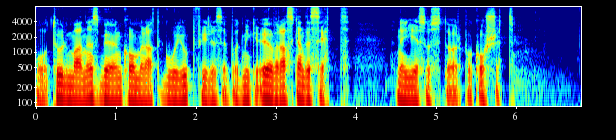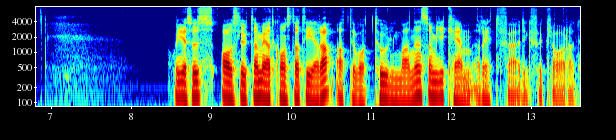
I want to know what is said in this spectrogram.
och tullmannens bön kommer att gå i uppfyllelse på ett mycket överraskande sätt när Jesus dör på korset. Och Jesus avslutar med att konstatera att det var tullmannen som gick hem rättfärdig förklarad.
